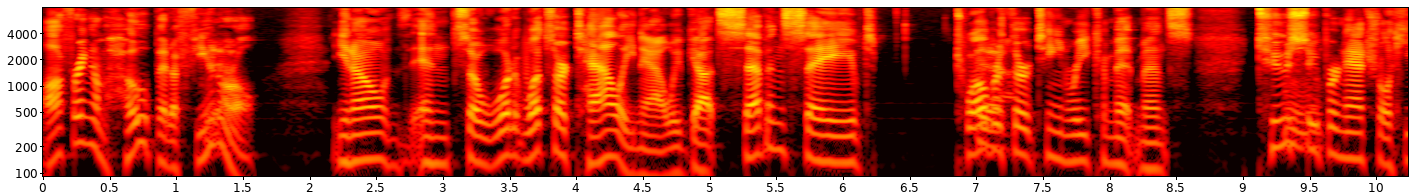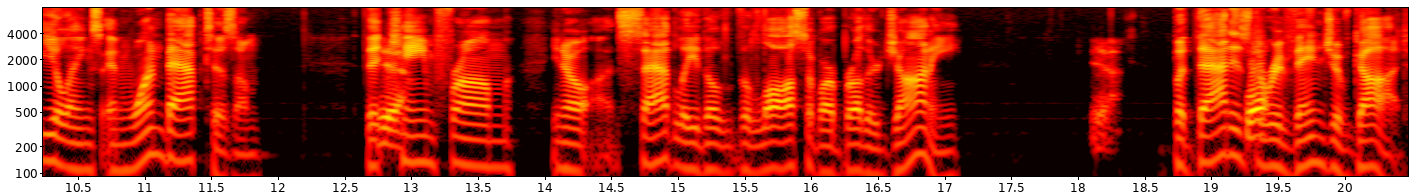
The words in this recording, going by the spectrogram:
offering them hope at a funeral. You know, and so what? What's our tally now? We've got seven saved, twelve or thirteen recommitments, 2 hmm. supernatural healings, and one baptism that Yeah. came from you know uh, sadly the the loss of our brother Johnny. Yeah, But that is the revenge of God.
